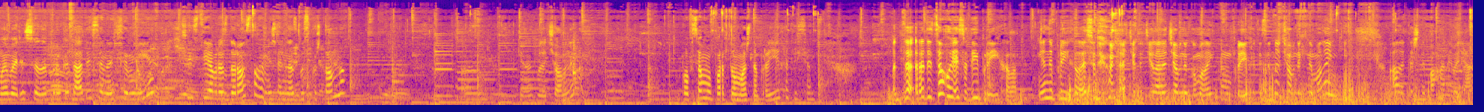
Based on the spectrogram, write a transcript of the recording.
ми вирішили прокататися на човні. 6 євро з дорослого, Мішель у нас безкоштовно. Е, Такий у нас буде човник. По всьому порту можна проїхатися. От ради цього я сюди і приїхала. Я не приїхала сюди гуляти, хотіла на човнику маленькому проїхатися. Ну, човник не маленький, але теж непоганий варіант.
